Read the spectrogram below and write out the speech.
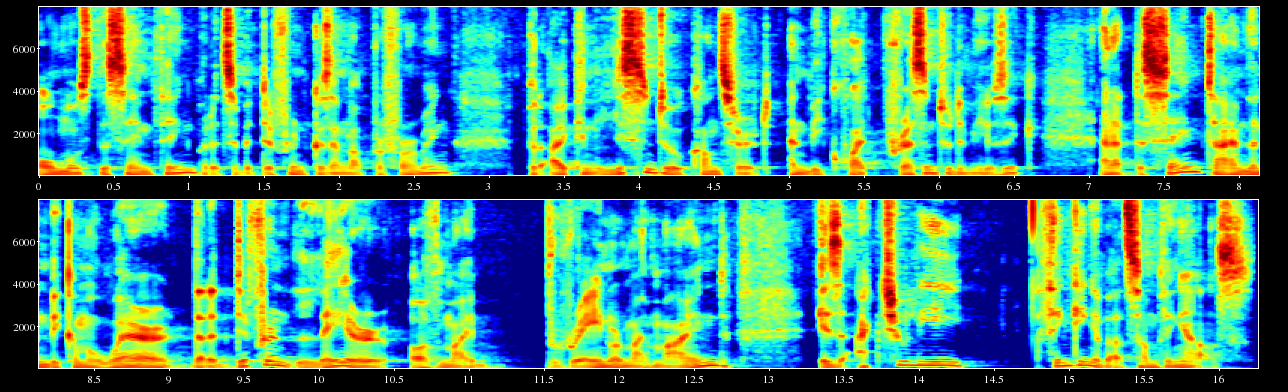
almost the same thing, but it's a bit different because I'm not performing. But I can listen to a concert and be quite present to the music, and at the same time, then become aware that a different layer of my brain or my mind is actually thinking about something else.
